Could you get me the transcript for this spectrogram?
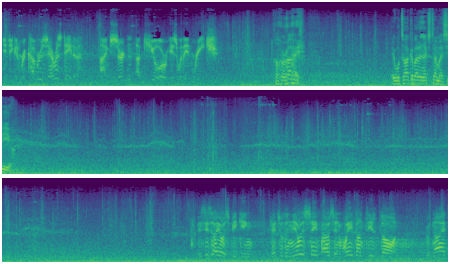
if you can recover Zere's data, I'm certain a cure is within reach. All right. Hey, we'll talk about it next time I see you. Is Io speaking. Get to the nearest safe house and wait until dawn. Good night,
